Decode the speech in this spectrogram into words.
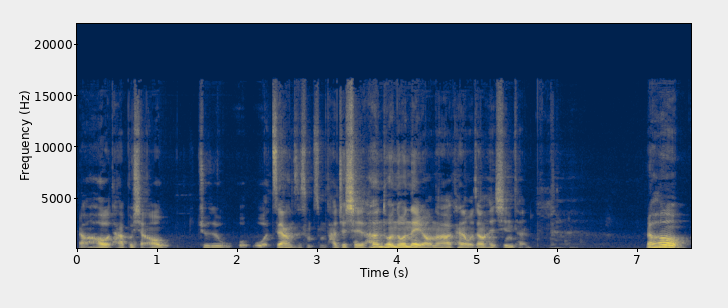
然后他不想要，就是我我这样子什么什么，他就写很多很多内容，然后他看到我这样很心疼，然后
